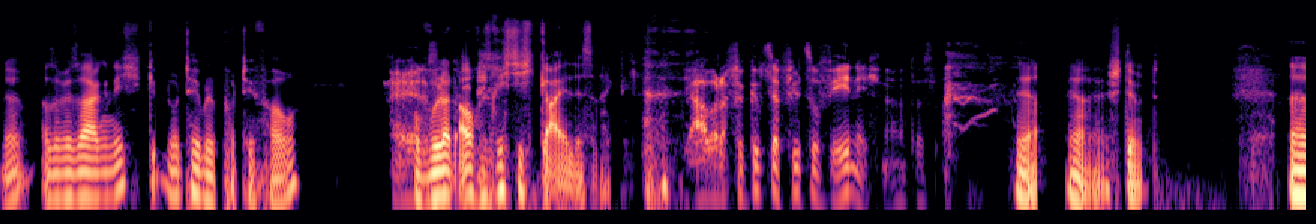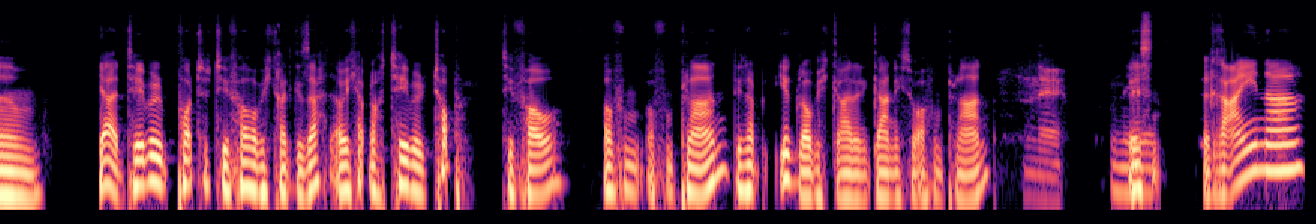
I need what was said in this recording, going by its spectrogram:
ne? Also, wir sagen nicht, gibt nur Tablepot TV, Nee, obwohl das hat auch richtig geil ist eigentlich. Ja, aber dafür gibt es ja viel zu wenig. Ne? Das, Ja, ja, stimmt. Ähm, ja, Tablepot TV habe ich gerade gesagt, aber ich habe noch Tabletop TV auf dem, auf dem Plan. Den habt ihr, glaube ich, gerade gar nicht so auf dem Plan. nee. Nee, ist ein reiner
